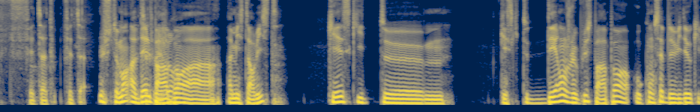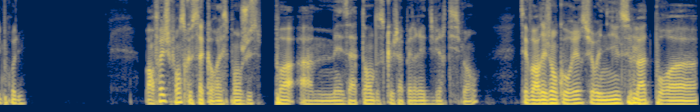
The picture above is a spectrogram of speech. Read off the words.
faites ça, tout- faites ça. Justement, Abdel, par rapport à, à MrBeast, qu'est-ce qui te qu'est-ce qui te dérange le plus par rapport au concept de vidéo qu'il produit? En fait, je pense que ça correspond juste pas à mes attentes de ce que j'appellerais divertissement. C'est voir des gens courir sur une île, se Mhm. battre pour euh,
